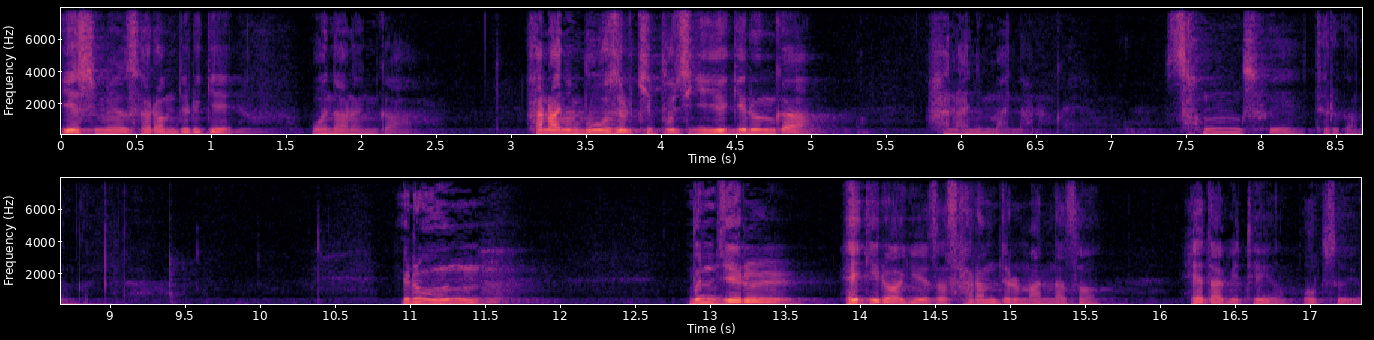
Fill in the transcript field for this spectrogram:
예수 믿는 사람들에게 원하는가? 하나님 무엇을 기쁘시게 여기는가? 하나님 만나는 거예요. 성소에 들어가는 겁니다. 여러분, 문제를 해결하기 위해서 사람들을 만나서 해답이 돼요? 없어요.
